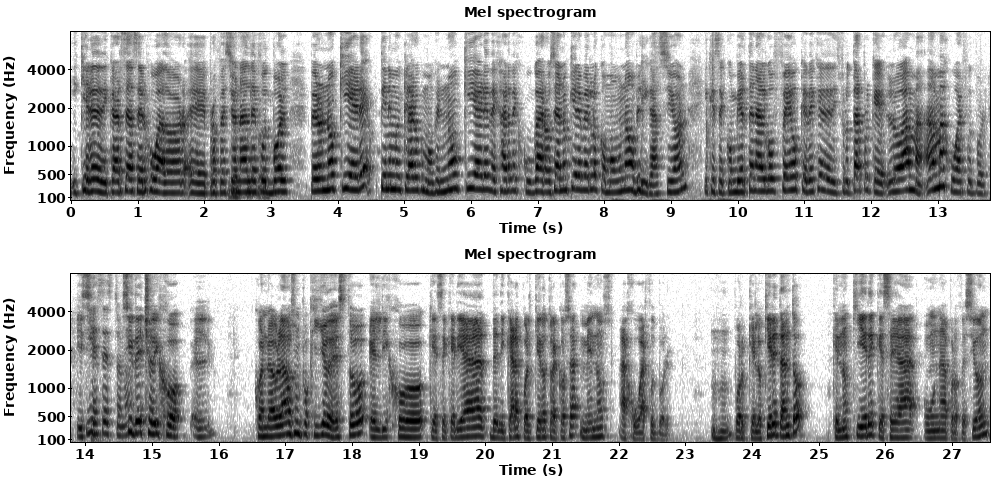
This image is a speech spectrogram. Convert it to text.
y quiere dedicarse a ser jugador eh, profesional De de fútbol, pero no quiere, tiene muy claro como que no quiere dejar de jugar, o sea, no quiere verlo como una obligación y que se convierta en algo feo que deje de disfrutar porque lo ama, ama jugar fútbol. Y, sí- es esto, ¿no? Sí, de hecho dijo, el- cuando hablamos un poquillo de esto, él dijo que se quería dedicar a cualquier otra cosa menos a jugar fútbol. Porque lo quiere tanto que no quiere que sea una profesión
